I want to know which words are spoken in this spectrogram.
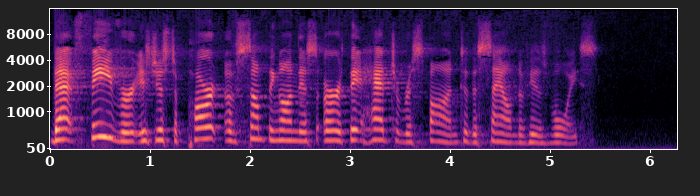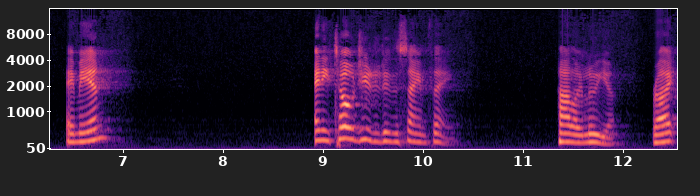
That fever is just a part of something on this earth. It had to respond to the sound of his voice. Amen? And he told you to do the same thing. Hallelujah. Right?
